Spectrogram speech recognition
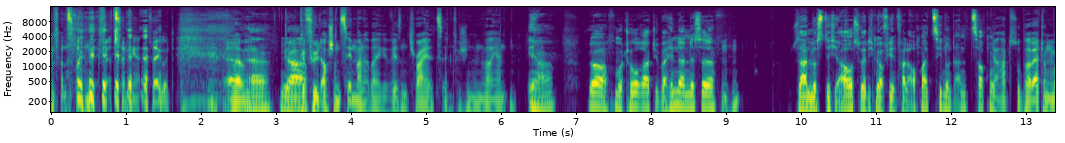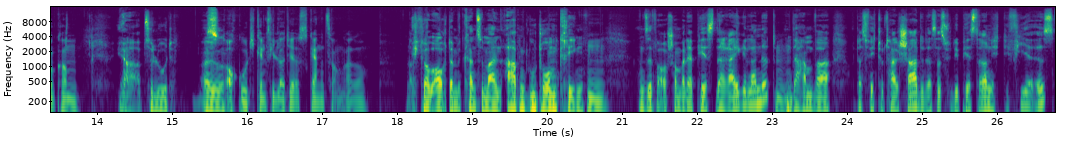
Von 214, ja, sehr gut. Ähm, Äh, ja, Gefühlt auch schon zehnmal dabei gewesen. Trials in verschiedenen Varianten. ja, ja, Motorrad über Hindernisse, Mhm. sah lustig aus, werde ich mir auf jeden Fall auch mal ziehen und anzocken. Ja, hat super Wertungen bekommen. Ja, absolut. Ist Also auch gut. Ich kenne viele Leute, die das gerne zocken. Also, ich glaube auch, damit kannst du mal einen Abend gut rumkriegen. Hm. Dann sind wir auch schon bei der PS3 gelandet. Mhm. Da haben wir, und das finde ich total schade, dass das für die PS3 und nicht die 4 ist,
